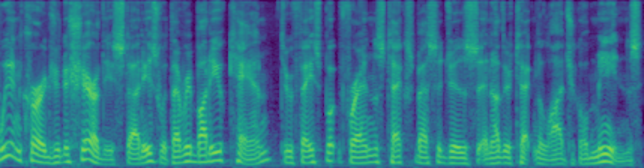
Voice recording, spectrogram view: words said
We encourage you to share these studies with everybody you can through Facebook friends, text messages, and other technological means.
